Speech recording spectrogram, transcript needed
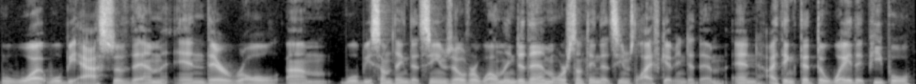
what will be asked of them in their role um, will be something that seems overwhelming to them or something that seems life-giving to them. And i think that the way that people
